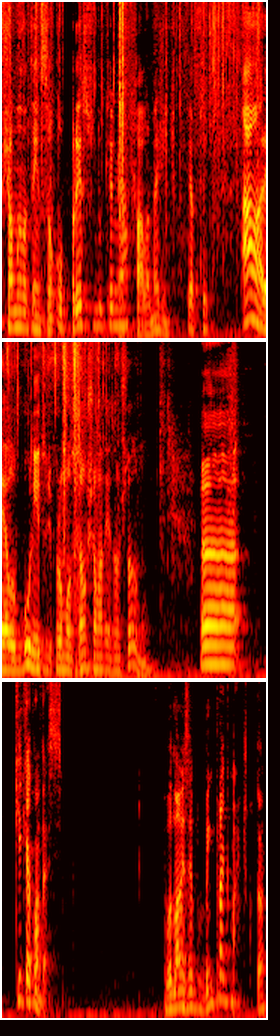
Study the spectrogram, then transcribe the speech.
chamando atenção o preço do que a minha fala, né, gente? Porque assim, amarelo bonito de promoção chama a atenção de todo mundo. O uh, que que acontece? Vou dar um exemplo bem pragmático, tá?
